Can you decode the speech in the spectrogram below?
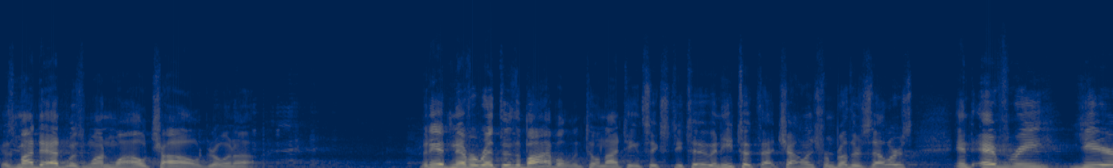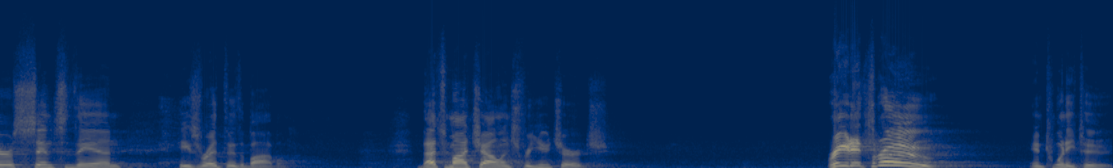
Because my dad was one wild child growing up. But he had never read through the Bible until 1962, and he took that challenge from Brother Zellers, and every year since then, he's read through the Bible. That's my challenge for you, church. Read it through in 22.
